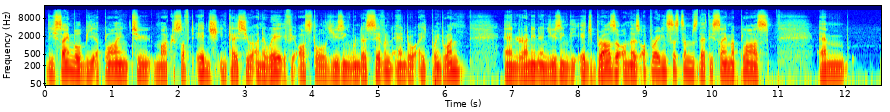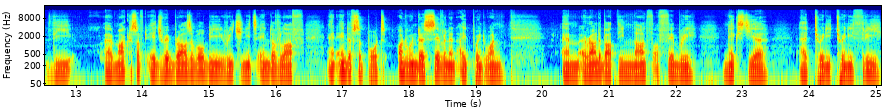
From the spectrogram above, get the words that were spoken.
the same will be applying to Microsoft Edge in case you're unaware if you are still using Windows 7 and or 8.1 and running and using the Edge browser on those operating systems that the same applies. Um, the uh, Microsoft Edge web browser will be reaching its end of life and end of support on Windows 7 and 8.1 um, around about the 9th of February next year 2023.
